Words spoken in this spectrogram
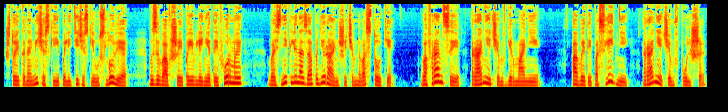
что экономические и политические условия, вызывавшие появление этой формы, возникли на Западе раньше, чем на Востоке, во Франции ранее, чем в Германии, а в этой последней ранее, чем в Польше,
